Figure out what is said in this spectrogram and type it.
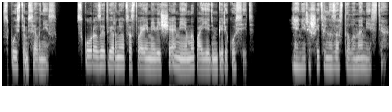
«Спустимся вниз. Скоро Зет вернется с твоими вещами, и мы поедем перекусить». Я нерешительно застыла на месте.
